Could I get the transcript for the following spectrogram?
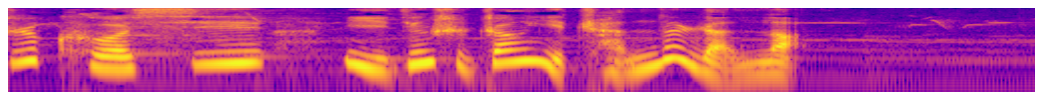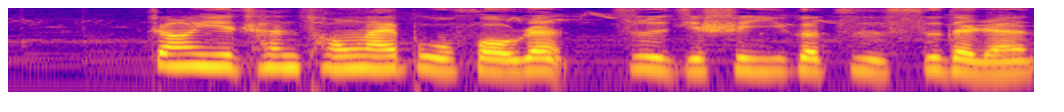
只可惜已经是张逸晨的人了。张逸晨从来不否认自己是一个自私的人。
